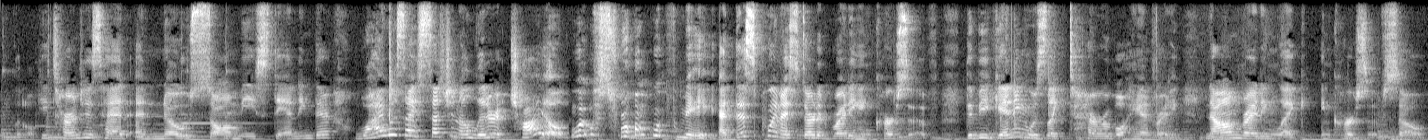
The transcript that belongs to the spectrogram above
little. He turned his head and no saw me standing there. Why was I such an illiterate child? What was wrong with me? At this point, I started writing in cursive. The beginning was like terrible handwriting. Now I'm writing like in cursive, so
